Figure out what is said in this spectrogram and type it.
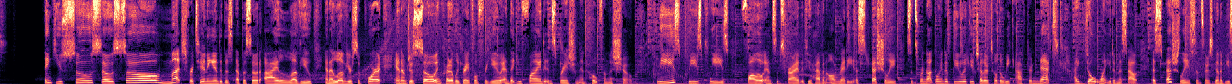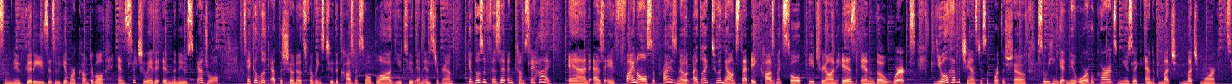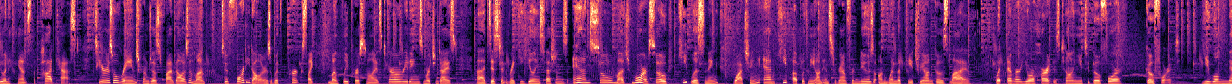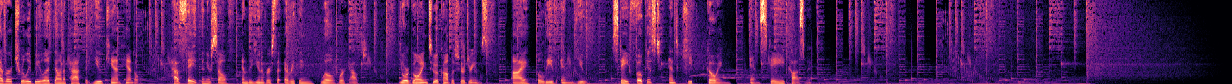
Thank you so, so, so much for tuning into this episode. I love you and I love your support. And I'm just so incredibly grateful for you and that you find inspiration and hope from the show. Please, please, please follow and subscribe if you haven't already, especially since we're not going to be with each other till the week after next. I don't want you to miss out, especially since there's going to be some new goodies as we get more comfortable and situated in the new schedule. Take a look at the show notes for links to the Cosmic Soul blog, YouTube, and Instagram. Give those a visit and come say hi. And as a final surprise note, I'd like to announce that a Cosmic Soul Patreon is in the works. You'll have a chance to support the show so we can get new Oracle cards, music, and much, much more to enhance the podcast. Tiers will range from just $5 a month to $40 with perks like monthly personalized tarot readings, merchandise, uh, distant Reiki healing sessions, and so much more. So keep listening, watching, and keep up with me on Instagram for news on when the Patreon goes live. Whatever your heart is telling you to go for, go for it. You will never truly be led down a path that you can't handle. Have faith in yourself and the universe that everything will work out. You're going to accomplish your dreams. I believe in you. Stay focused and keep going and stay cosmic.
